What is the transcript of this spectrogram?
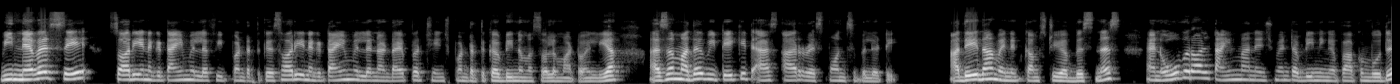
வி நெவர் சே சாரி எனக்கு டைம் இல்லை ஃபீட் பண்றதுக்கு. சாரி எனக்கு டைம் இல்லை நான் டைப்பர் சேஞ்ச் பண்றதுக்கு அப்படின்னு நம்ம சொல்ல மாட்டோம் இல்லையா? As a mother we take it as our responsibility அதே தான் when it comes to your business and overall time management அப்படின்னு நீங்க பார்க்கும்போது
